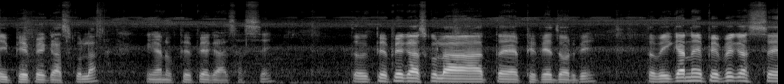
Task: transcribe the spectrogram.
এই পেঁপে গাছগুলা, এখানে পেঁপে গাছ আছে। তো পেঁপে গাছগুলাতে পেঁপে ধরবে। তবে এখানে পেঁপে গাছে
